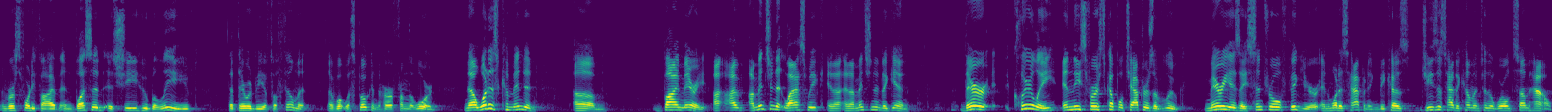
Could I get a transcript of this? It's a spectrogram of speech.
In verse 45, and blessed is she who believed that there would be a fulfillment of what was spoken to her from the Lord. Now, what is commended um, by Mary? I, I, I, mentioned it last week, and I, and I mentioned it again. There, clearly, in these first couple chapters of Luke, Mary is a central figure in what is happening because Jesus had to come into the world somehow.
